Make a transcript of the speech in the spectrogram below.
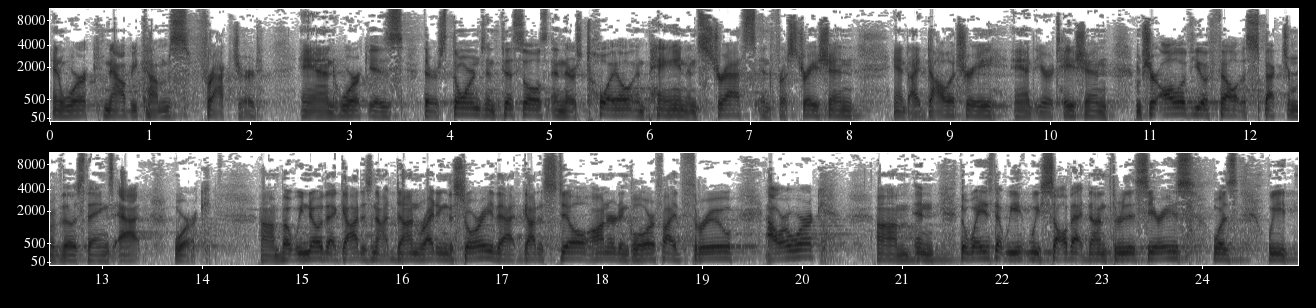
and work now becomes fractured. And work is there's thorns and thistles and there's toil and pain and stress and frustration and idolatry and irritation. I'm sure all of you have felt a spectrum of those things at work um, but we know that god is not done writing the story that god is still honored and glorified through our work um, and the ways that we, we saw that done through this series was we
